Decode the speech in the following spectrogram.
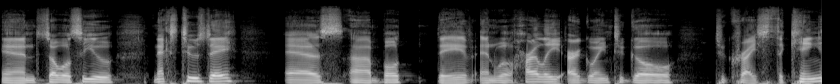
And so we'll see you next Tuesday as uh, both Dave and Will Harley are going to go to Christ the King.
